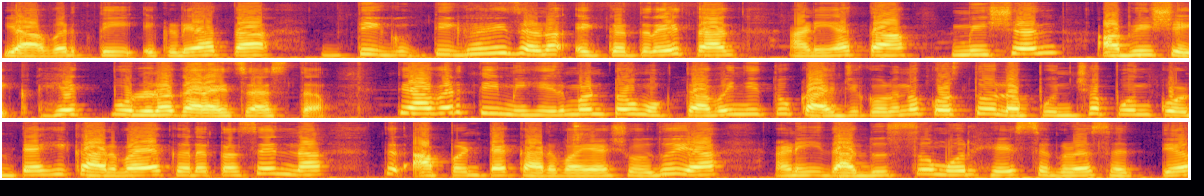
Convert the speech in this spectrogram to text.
यावरती इकडे आता तिघ तिघही जण एकत्र येतात आणि आता मिशन अभिषेक हे पूर्ण करायचं असतं. त्यावरती मिहीर म्हणतो मुक्ताबाईनी तू काळजी करू नकोस. तो लपून छपून कोणत्याही कारवाया करत असेल ना तर आपण त्या कारवाया शोधूया आणि दादूसमोर हे सगळं सत्य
